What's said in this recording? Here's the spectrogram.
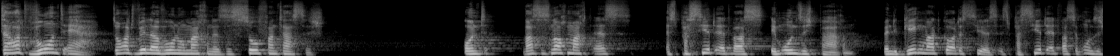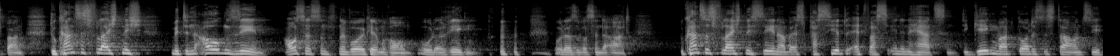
Dort wohnt er. Dort will er Wohnung machen. Es ist so fantastisch. Und was es noch macht, ist, es passiert etwas im Unsichtbaren. Wenn die Gegenwart Gottes hier ist, es passiert etwas im Unsichtbaren. Du kannst es vielleicht nicht mit den Augen sehen, außer es ist eine Wolke im Raum oder Regen oder sowas in der Art. Du kannst es vielleicht nicht sehen, aber es passiert etwas in den Herzen. Die Gegenwart Gottes ist da und sie,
